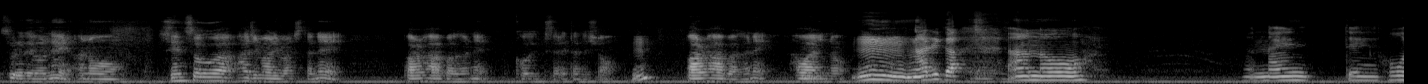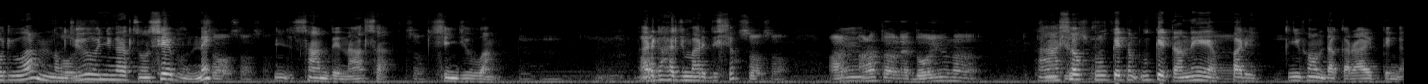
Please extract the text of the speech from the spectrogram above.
それではねあの戦争が始まりましたね。パールハーバーがね攻撃されたでしょ。ん？パールハーバーがねハワイの、うん。あれがあの1941の12月のセブンね。そうそうそう。サンデーの朝真珠湾。うんあれが始まりでしょ？そうそう。あ,、うん。あなたはねどういうようなああショック受けた受けたねやっぱり。日本だから相手が。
